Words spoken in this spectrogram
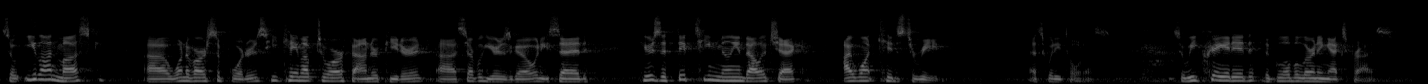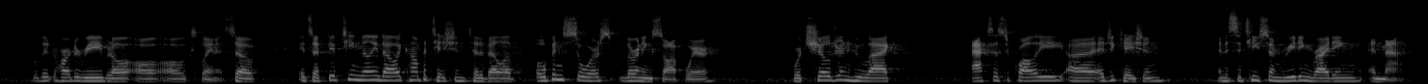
So, Elon Musk, uh, one of our supporters, he came up to our founder, Peter, uh, several years ago, and he said, Here's a $15 million check. I want kids to read. That's what he told us. So, we created the Global Learning X Prize. A little bit hard to read, but I'll, I'll, I'll explain it. So, it's a $15 million competition to develop open source learning software for children who lack access to quality uh, education, and it's to teach them reading, writing, and math.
